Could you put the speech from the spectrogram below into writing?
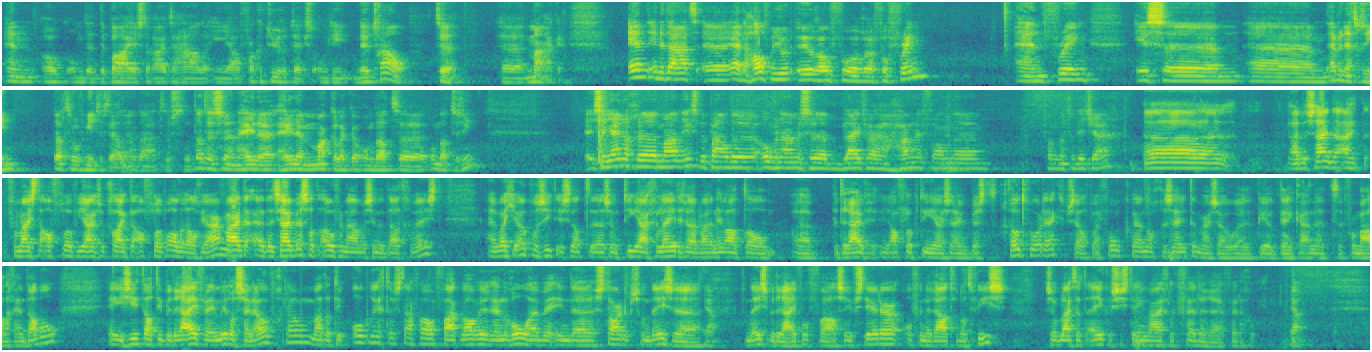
en ook om de, de bias eruit te halen in jouw vacatureteksten om die neutraal te maken. En inderdaad, ja, de half miljoen euro voor, voor Fring. En Fring is, uh, hebben we net gezien. Dat hoef ik niet te vertellen inderdaad. Dus dat is een hele, hele makkelijke om dat, om dat te zien. Zijn jij nog uh, maar niks bepaalde overnames blijven hangen van, van, van dit jaar? ja, er zijn er eigenlijk, voor mij is de afgelopen jaar is ook gelijk de afgelopen anderhalf jaar. Maar er zijn best wat overnames inderdaad geweest. En wat je ook wel ziet is dat zo'n tien jaar geleden zijn, waren een heel aantal bedrijven in de afgelopen tien jaar zijn best groot geworden. Ik heb zelf bij Vonk nog gezeten, maar zo kun je ook denken aan het voormalige Endouble. En je ziet dat die bedrijven inmiddels zijn overgenomen, maar dat die oprichters daarvan vaak wel weer een rol hebben in de start-ups van deze, van deze bedrijven, of als investeerder of in de raad van advies. Zo blijft het ecosysteem eigenlijk verder, verder groeien. Ja,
